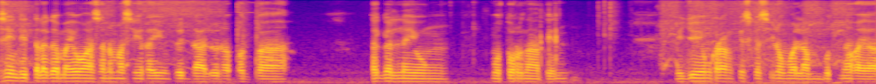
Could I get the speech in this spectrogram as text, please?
Kasi hindi talaga maiwasan na masira yung thread lalo na pagpa tagal na yung motor natin. Medyo yung crankcase kasi lumalambot na kaya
